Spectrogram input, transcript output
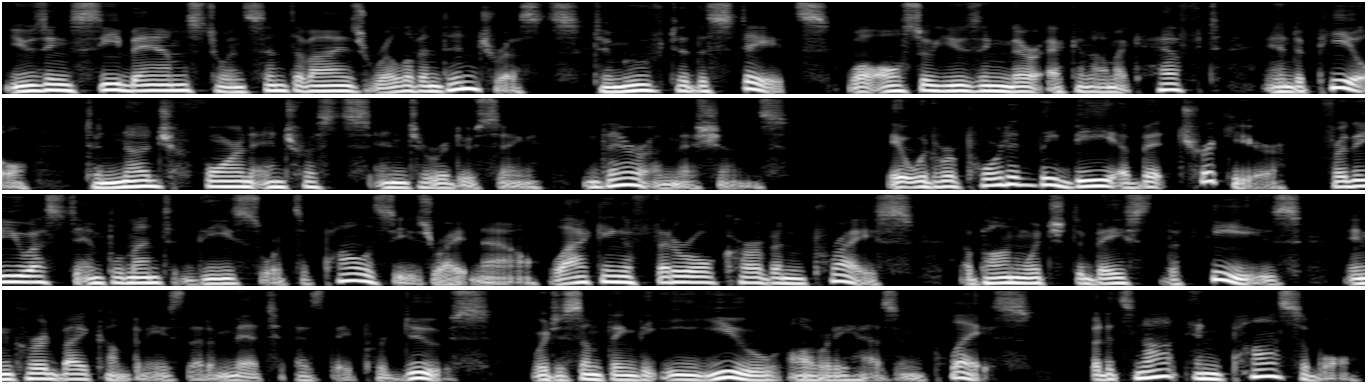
using CBAMs to incentivize relevant interests to move to the states, while also using their economic heft and appeal to nudge foreign interests into reducing their emissions. It would reportedly be a bit trickier for the US to implement these sorts of policies right now, lacking a federal carbon price upon which to base the fees incurred by companies that emit as they produce, which is something the EU already has in place. But it's not impossible,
